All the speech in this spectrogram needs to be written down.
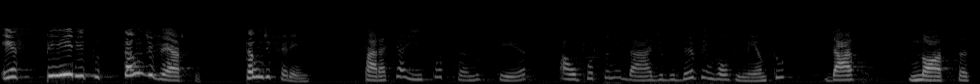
espíritos tão diversos, tão diferentes, para que aí possamos ter a oportunidade do desenvolvimento das nossas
